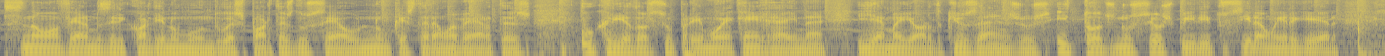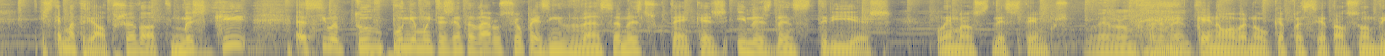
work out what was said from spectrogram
Se não houver misericórdia no mundo, as portas do céu nunca estarão abertas. O Criador Supremo é quem reina e é maior do que os anjos, e todos no seu espírito se irão erguer. Isto é material puxadote, mas que, acima de tudo, punha muita gente a dar o seu pezinho de dança nas discotecas e nas danceterias. Lembram-se desses tempos? Lembro-me perfeitamente. Quem não abanou o capacete ao som de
